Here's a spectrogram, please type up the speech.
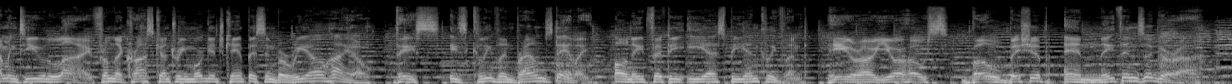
Coming to you live from the Cross Country Mortgage Campus in Berea, Ohio. This is Cleveland Browns Daily on 850 ESPN Cleveland. Here are your hosts, Beau Bishop and Nathan Zegura.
